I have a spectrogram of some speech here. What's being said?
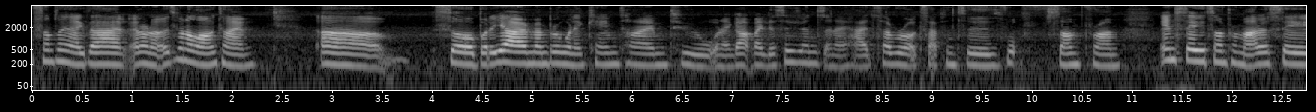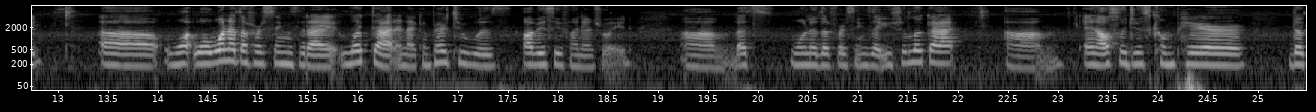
something like that. I don't know. It's been a long time. Um, so, but yeah, I remember when it came time to when I got my decisions and I had several acceptances, some from in state, some from out of state. Uh, well, one of the first things that I looked at and I compared to was obviously financial aid. Um, that's one of the first things that you should look at. Um, and also just compare the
